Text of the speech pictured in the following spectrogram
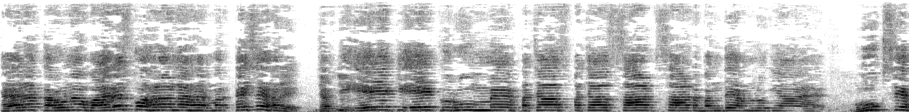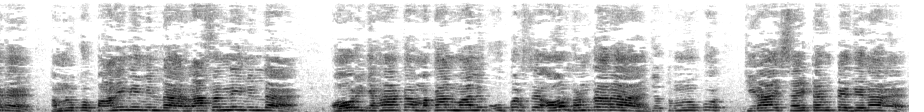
कह रहा कोरोना वायरस को हराना है, मर कैसे हरे? जबकि एक एक रूम में पचास पचास, साठ साठ बंदे हम लोग यहाँ है। भूख से है। हम लोग को पानी नहीं मिल रहा है, राशन नहीं मिल रहा है। और यहाँ का मकान मालिक ऊपर से और धमका रहा है, जो तुम लोग को किराए सही टाइम पे देना है।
